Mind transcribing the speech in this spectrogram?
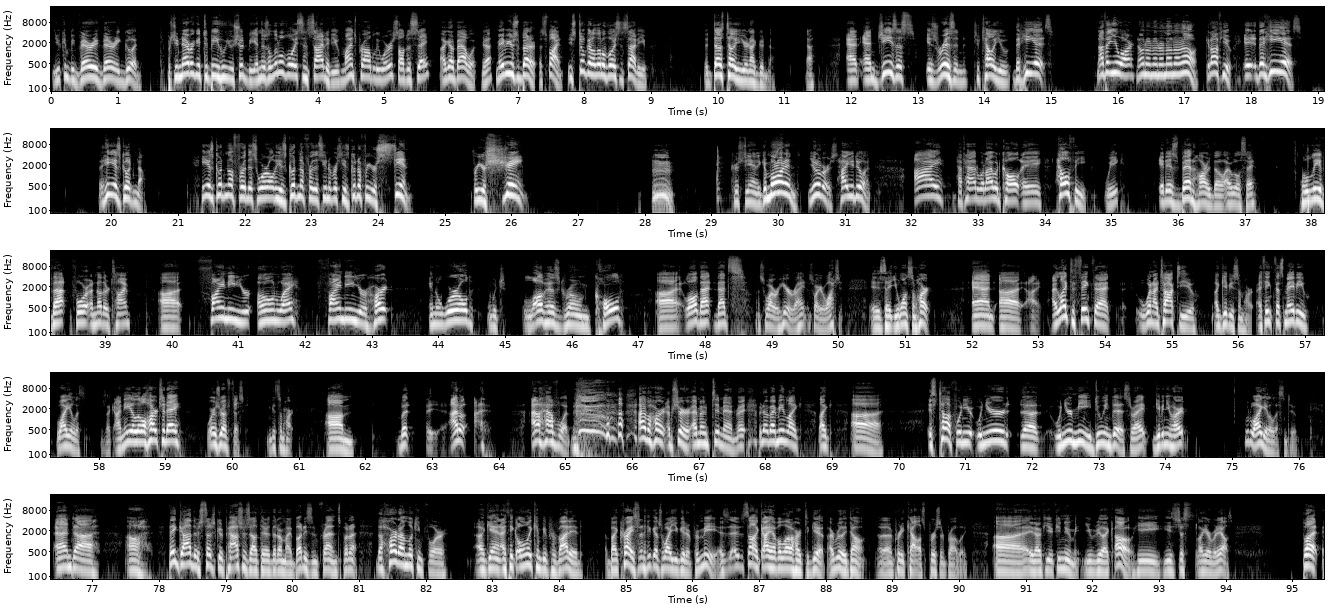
You can be very, very good. But you never get to be who you should be. And there's a little voice inside of you. Mine's probably worse. I'll just say I got a bad one. Yeah. Maybe yours is better. That's fine. You still got a little voice inside of you that does tell you you're not good enough. Yeah. And and Jesus is risen to tell you that he is. Not that you are. No, no, no, no, no, no, no. Get off you. It, that he is. That he is good enough. He is good enough for this world. He is good enough for this universe. He is good enough for your sin, for your shame. Mm. Christianity. Good morning, universe. How you doing? I have had what I would call a healthy week. It has been hard, though, I will say. We'll leave that for another time. Uh, finding your own way, finding your heart in a world in which love has grown cold. Uh, well, that that's that's why we're here, right? That's why you're watching. Is that you want some heart? And uh, I I like to think that when I talk to you, I give you some heart. I think that's maybe why you listen. It's like I need a little heart today. Where's Rev Fisk? Get some heart. Um, but I don't. I, I don't have one. I have a heart. I'm sure. I'm a Tin Man, right? But no, but I mean, like, like, uh, it's tough when you're when you're when you're me doing this, right? Giving you heart. Who do I get to listen to? And uh, uh, thank God there's such good pastors out there that are my buddies and friends. But uh, the heart I'm looking for, again, I think only can be provided by Christ, and I think that's why you get it from me. It's, it's not like I have a lot of heart to give. I really don't. Uh, I'm a pretty callous person, probably. Uh, you know, if you if you knew me, you would be like, oh, he he's just like everybody else. But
